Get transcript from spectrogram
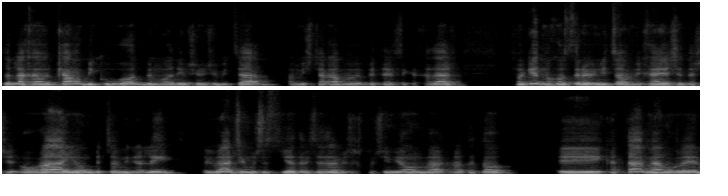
זאת לאחר כמה ביקורות במועדים שונים שביצעה המשטרה בבית העסק החדש. מפקד מחוז תל אביב ניצב עמיחי אשת אשר הורה היום בצו מנהלי לגבי שימוש סגירת המסעדה במשך 30 יום והחלטתו כתב מהאמור לעיל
